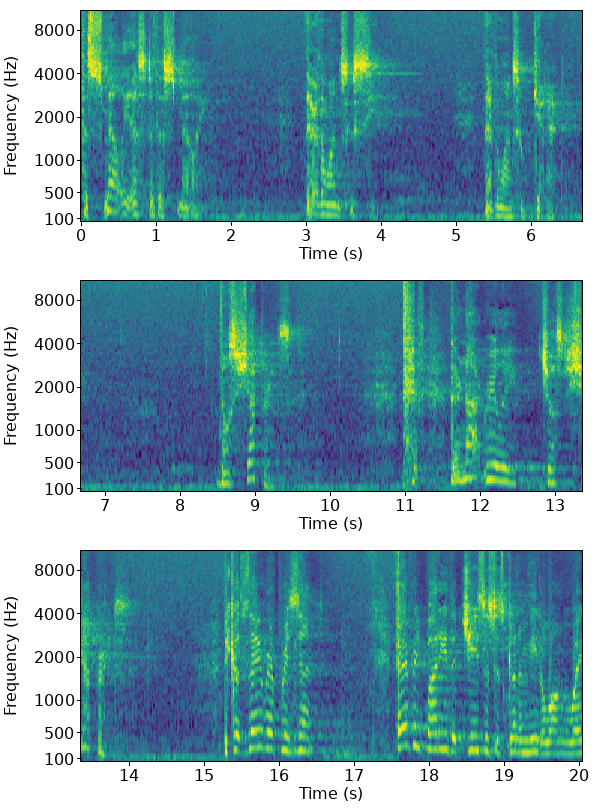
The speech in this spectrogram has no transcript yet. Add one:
the smelliest of the smelly. They're the ones who see. They're the ones who get it. Those shepherds, they're not really just shepherds because they represent everybody that Jesus is going to meet along the way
